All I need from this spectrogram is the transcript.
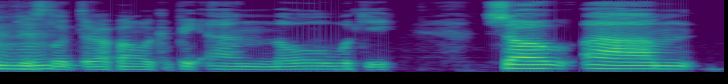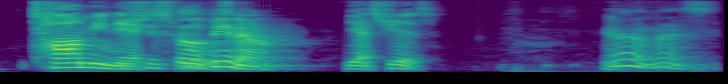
Mhm. just looked her up on Wikipedia on the old wiki. So, um, Tommy Nix. She's Filipino. in. Yes, she is. Yeah. Oh, nice.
